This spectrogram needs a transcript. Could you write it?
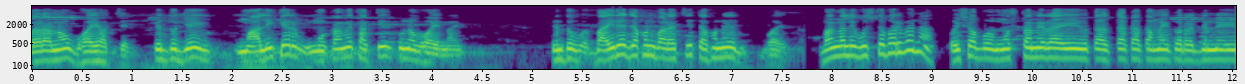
বেড়ানো ভয় হচ্ছে। কিন্তু যেই মালিকের মোকামে থাকছে কোনো ভয় নাই। কিন্তু বাইরে যখন বাড়াচ্ছি তখন ভয়। বাঙালি বুঝতে পারবে না ওইসব মোস্তানেরা এই টাকা কামাই করার জন্য এই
